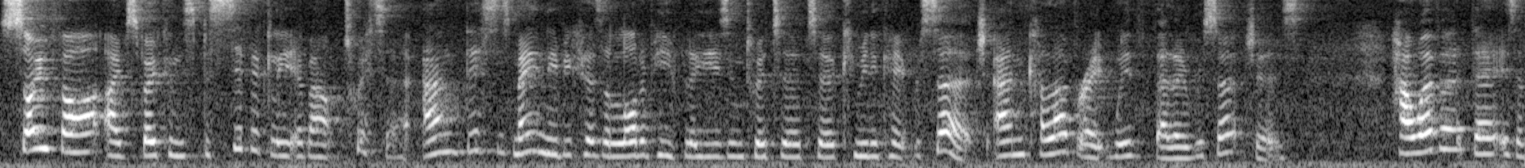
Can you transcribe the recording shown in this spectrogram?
So far, I've spoken specifically about Twitter, and this is mainly because a lot of people are using Twitter to communicate research and collaborate with fellow researchers. However, there is a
